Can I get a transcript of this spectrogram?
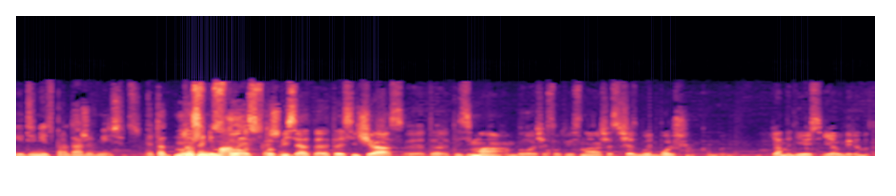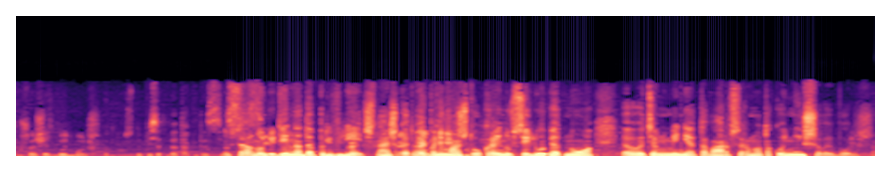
единиц продажи в месяц? Это ну, тоже немало, 100, 150 это сейчас, это, это зима была, сейчас вот весна, сейчас, сейчас будет больше. Как бы. Я надеюсь, я уверен, что сейчас будет больше. 150 это так. Это, но все равно людей да. надо привлечь, знаешь, к этому. Я конечно. понимаю, что Украину все любят, но э, тем не менее товар все равно такой нишевый больше.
